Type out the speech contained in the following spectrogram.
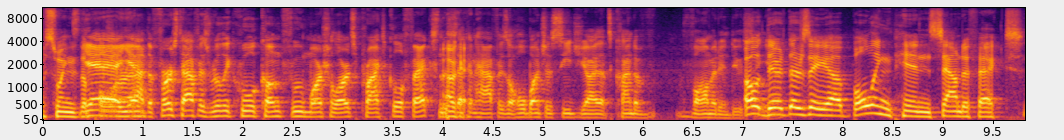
swings the Yeah, pole yeah. around. The first half is really cool kung fu martial arts practical effects, and the Okay. second half is a whole bunch of CGI that's kind of vomit inducing. Oh, there, there's a uh, bowling pin sound effect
